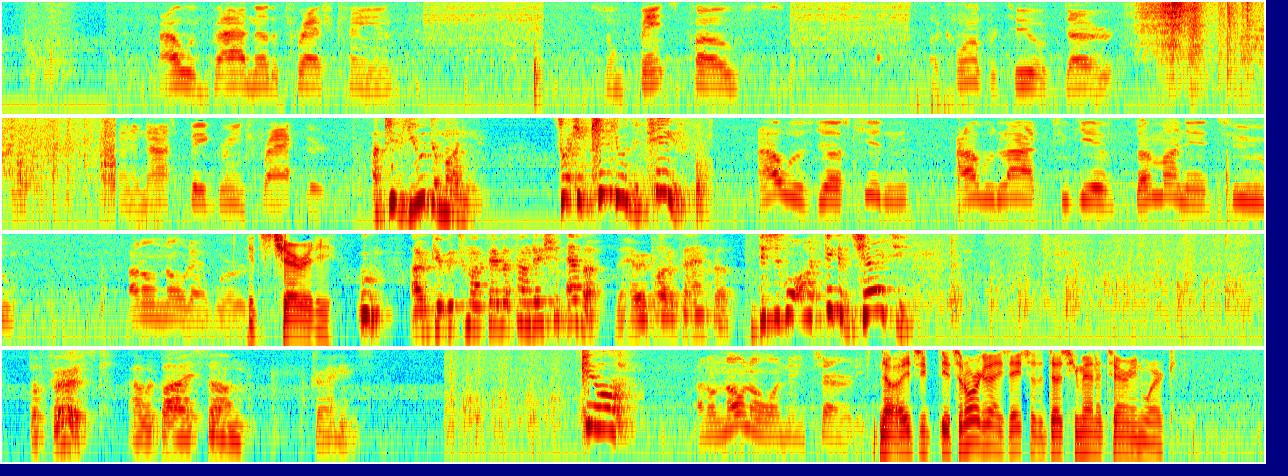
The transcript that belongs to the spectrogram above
I would buy another trash can. Some fence posts. A clump or two of dirt. And a nice big green tractor. I'll give you the money. So I can kick you in the teeth. I was just kidding. I would like to give the money to. I don't know that word. It's charity. Ooh, I would give it to my favorite foundation ever, the Harry Potter fan club. This is what I think of charity. But first, I would buy some dragons. Gah! I don't know no one named Charity. No, it's it's an organization that does humanitarian work.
